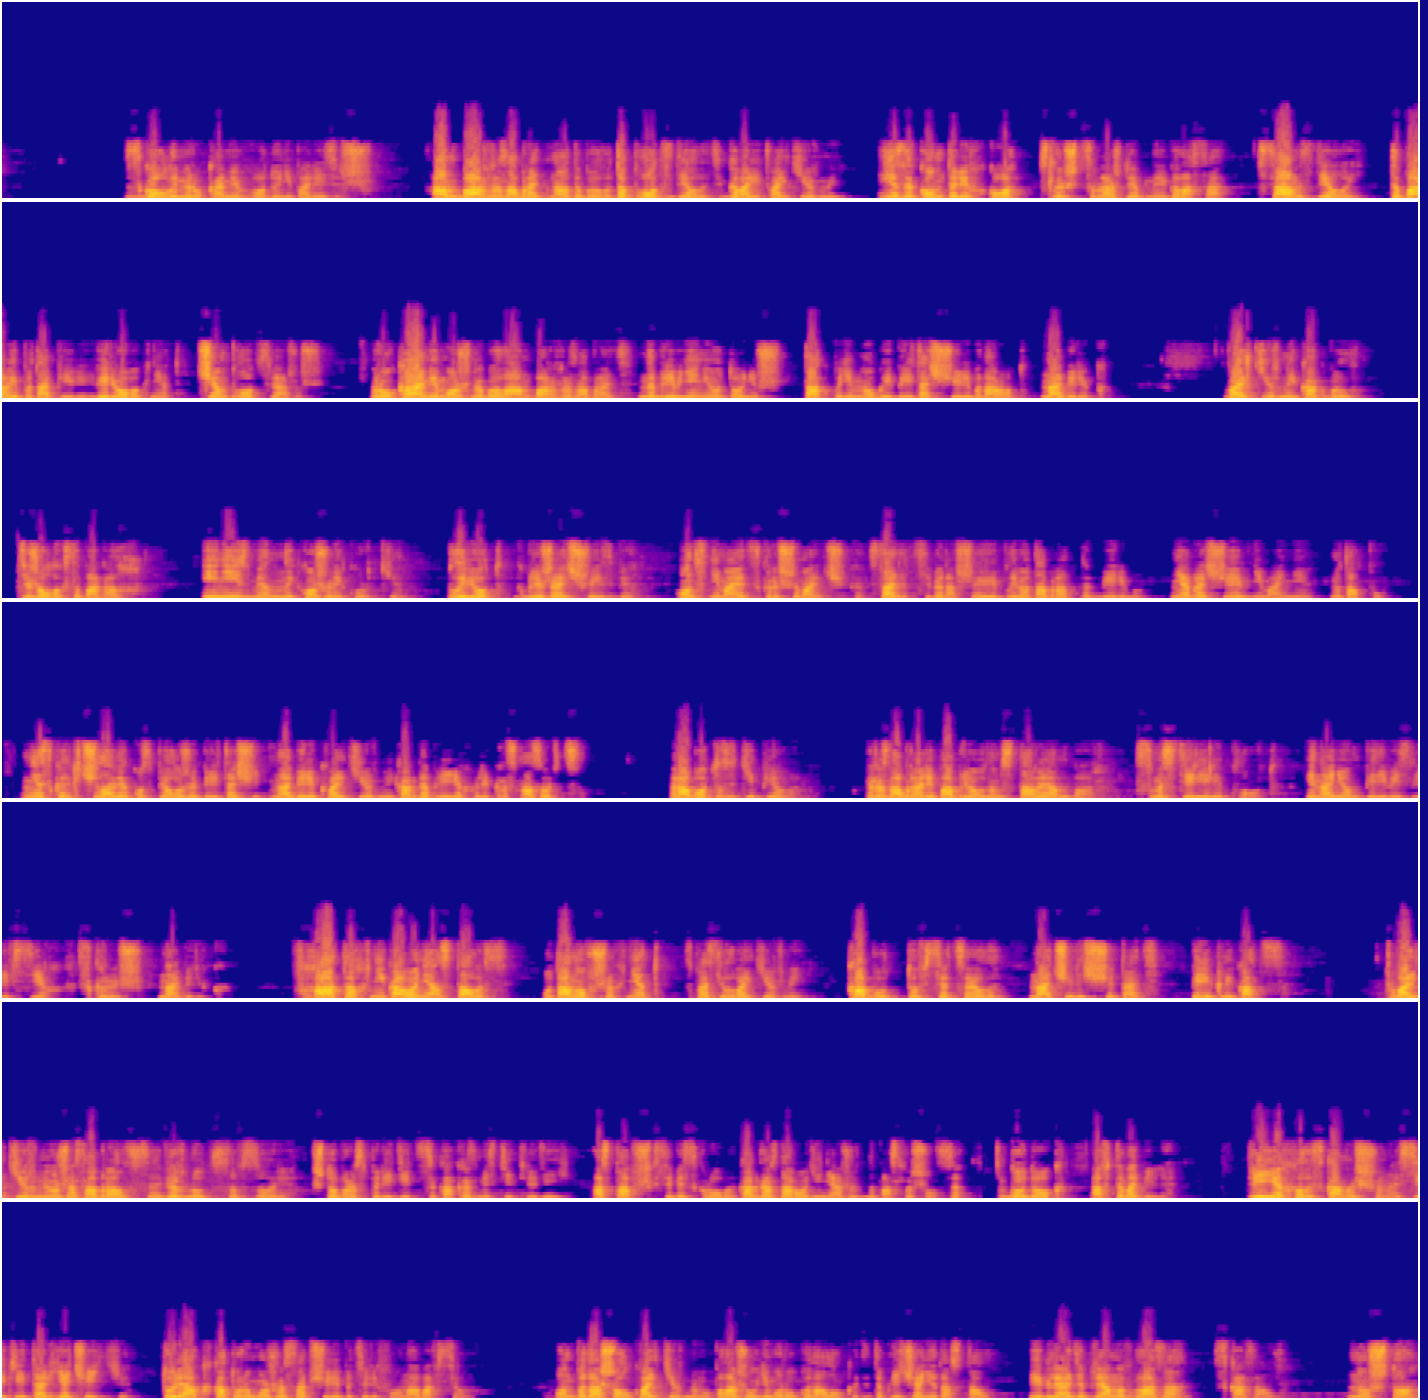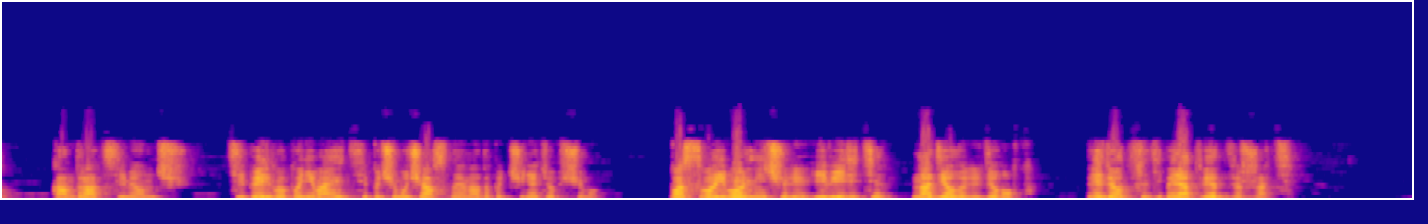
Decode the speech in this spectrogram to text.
С голыми руками в воду не полезешь. Амбар разобрать надо было, да плод сделать, говорит Валькирный. Языком-то легко, слышатся враждебные голоса. Сам сделай. Топоры потопили, веревок нет. Чем плод свяжешь? Руками можно было амбар разобрать, на бревне не утонешь. Так понемногу и перетащили бы народ на берег. Валькирный как был, в тяжелых сапогах и неизменной кожаной куртке, плывет к ближайшей избе. Он снимает с крыши мальчика, садит себе на шею и плывет обратно к берегу, не обращая внимания на толпу. Несколько человек успел уже перетащить на берег Валькирный, когда приехали краснозорцы. Работа закипела. Разобрали по бревнам старый амбар, смастерили плот и на нем перевезли всех с крыш на берег. «В хатах никого не осталось? Утонувших нет?» – спросил Валькирный. «Как будто все целы, начали считать, перекликаться». Валькирный уже собрался вернуться в Зоре, чтобы распорядиться, как разместить людей, оставшихся без крова, когда с дороги неожиданно послышался гудок автомобиля. Приехал из Камышина секретарь ячейки, туляк, которому уже сообщили по телефону обо всем. Он подошел к Валькирному, положил ему руку на локоть, до плеча не достал, и, глядя прямо в глаза, сказал, «Ну что, Кондрат Семенович, теперь вы понимаете, почему частное надо подчинять общему? Посвоевольничали и, видите, наделали делов». Придется теперь ответ держать.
